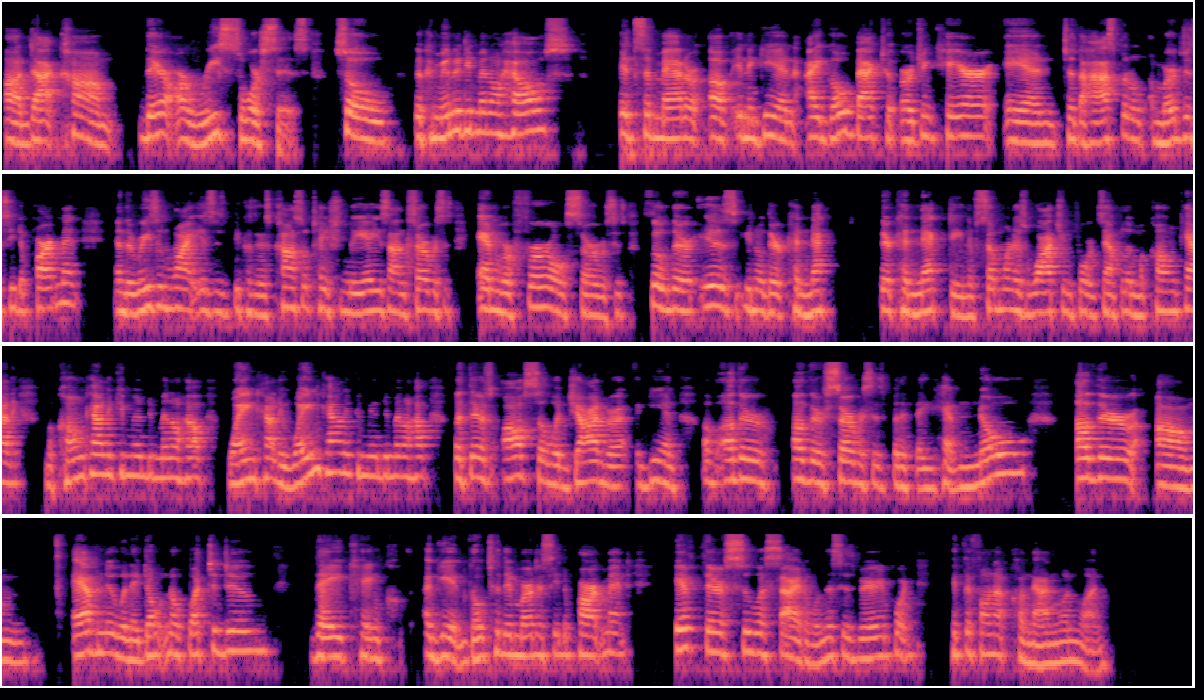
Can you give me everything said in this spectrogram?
uh, there are resources. So the community mental health, it's a matter of, and again, I go back to urgent care and to the hospital emergency department. And the reason why is, is because there's consultation liaison services and referral services. So there is, you know, they're connect, they're connecting. If someone is watching, for example, in Macomb County, Macomb County Community Mental Health, Wayne County, Wayne County Community Mental Health, but there's also a genre again of other other services. But if they have no other um, avenue and they don't know what to do, they can again go to the emergency department. If they're suicidal, and this is very important, pick the phone up, call 911.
